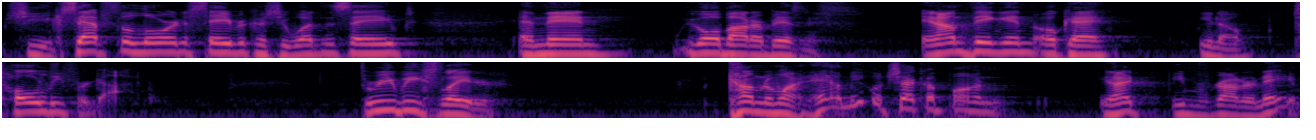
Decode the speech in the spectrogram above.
She accepts the Lord as Savior because she wasn't saved. And then we go about our business. And I'm thinking, okay, you know, totally forgot. Three weeks later, come to mind, hey, let me go check up on, and I even forgot her name.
